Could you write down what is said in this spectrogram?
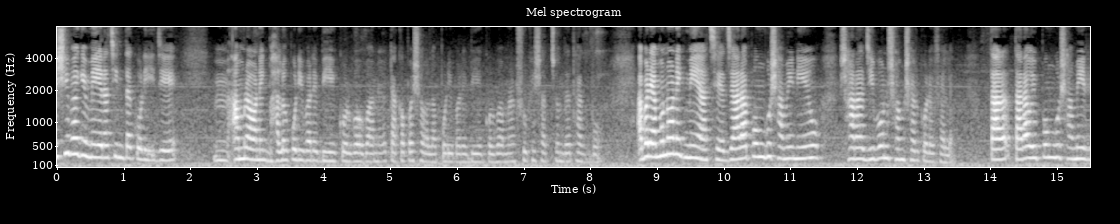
বেশিরভাগই মেয়েরা চিন্তা করি যে আমরা অনেক ভালো পরিবারে বিয়ে করব বা টাকা পয়সাওয়ালা পরিবারে বিয়ে করব, আমরা সুখে স্বাচ্ছন্দ্যে থাকব। আবার এমনও অনেক মেয়ে আছে যারা পঙ্গু স্বামী নিয়েও সারা জীবন সংসার করে ফেলে। তার, তারা ওই পঙ্গু স্বামীর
